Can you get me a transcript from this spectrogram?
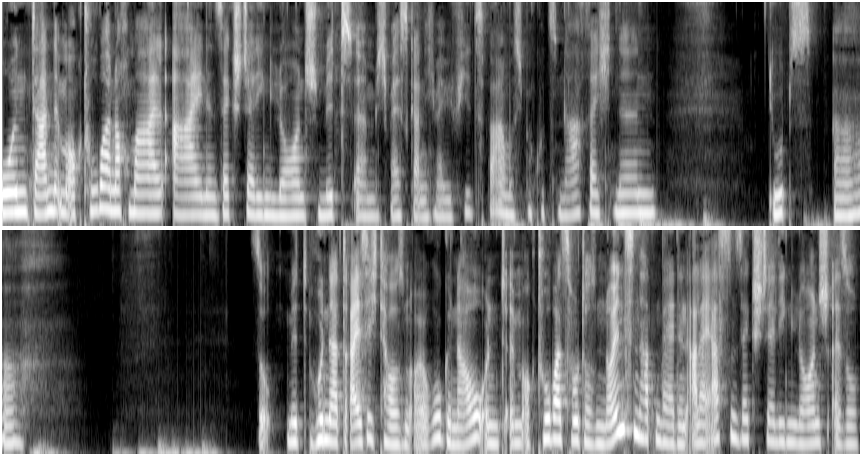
Und dann im Oktober nochmal einen sechsstelligen Launch mit, ähm, ich weiß gar nicht mehr, wie viel es war, muss ich mal kurz nachrechnen. Ups. Äh, so, mit 130.000 Euro, genau. Und im Oktober 2019 hatten wir ja den allerersten sechsstelligen Launch. Also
